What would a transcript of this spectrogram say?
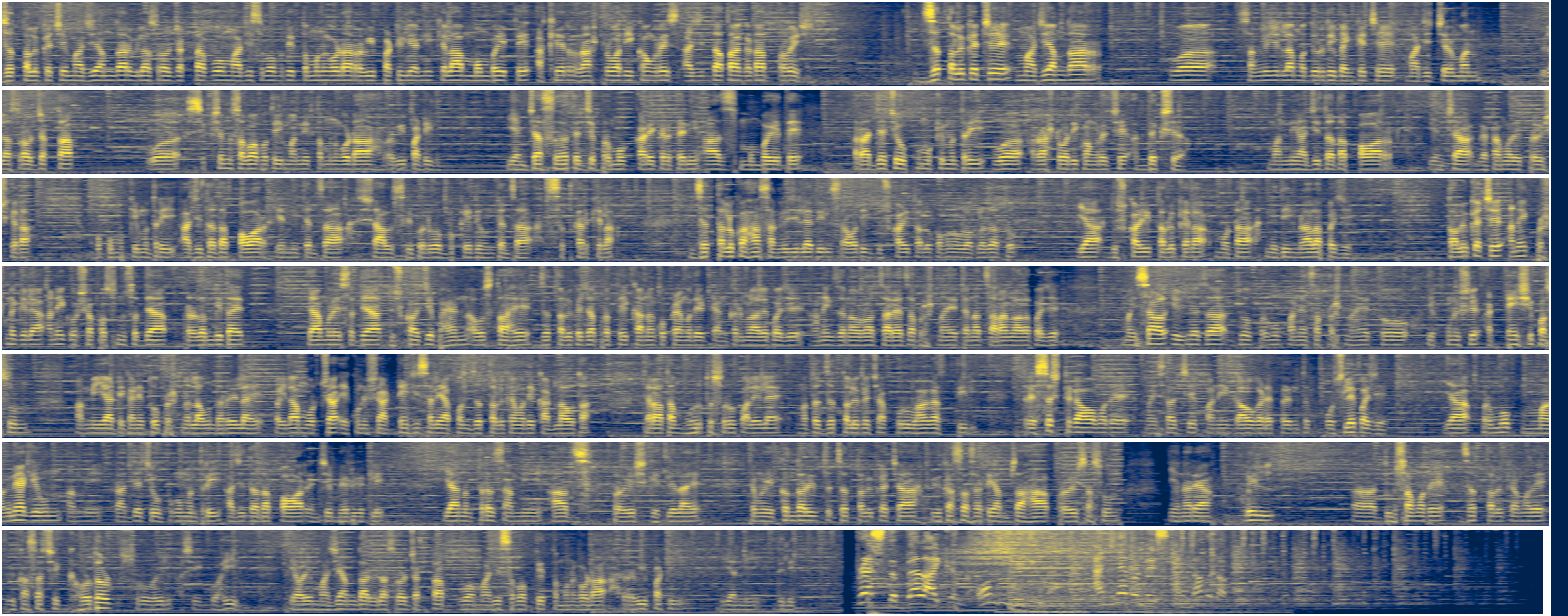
जत तालुक्याचे माजी आमदार विलासराव जगताप व माजी सभापती तमनगौडा रवी पाटील यांनी केला मुंबई ते अखेर राष्ट्रवादी काँग्रेस अजितदाता गटात प्रवेश. जत तालुक्याचे माजी आमदार व सांगली जिल्हा मध्यवर्ती बँकेचे माजी चेअरमन विलासराव जगताप व शिक्षण सभापती मान्य तमनगौडा रवी पाटील यांच्यासह त्यांचे प्रमुख कार्यकर्त्यांनी आज मुंबई येथे राज्याचे उपमुख्यमंत्री व राष्ट्रवादी काँग्रेसचे अध्यक्ष माननीय अजितदादा पवार यांच्या गटामध्ये प्रवेश केला. उपमुख्यमंत्री अजितदादा पवार यांनी त्यांचा शाल श्रीफल व बुके देऊन त्यांचा सत्कार केला. जत तालुका हा सांगली जिल्ह्यातील सर्वाधिक दुष्काळी तालुका म्हणून ओळखला जातो. या दुष्काळी तालुक्याला मोठा निधी मिळाला पाहिजे. तालुक्याचे अनेक प्रश्न गेल्या अनेक वर्षापासून सध्या प्रलंबित आहेत. त्यामुळे सध्या दुष्काळाची भयान अवस्था आहे. जत तालुक्याच्या प्रत्येक कानाकोपऱ्यामध्ये टँकर मिळाले पाहिजे. अनेक जनावरांना चाऱ्याचा प्रश्न आहे. त्यांना चारा मिळाला पाहिजे. म्हैसाळ योजनेचा जो प्रमुख पाण्याचा प्रश्न आहे तो एकोणीसशे अठ्ठ्याऐंशीपासून आम्ही या ठिकाणी तो प्रश्न लावून धरलेला आहे. पहिला मोर्चा एकोणीसशे अठ्ठ्याऐंशी साली आपण जत तालुक्यामध्ये काढला होता. त्याला आता मुहूर्त स्वरूप आलेलं आहे. मात्र जत तालुक्याच्या पूर्व भागातील त्रेसष्ट गावामध्ये म्हैसाळचे पाणी गावगाड्यापर्यंत पोचले पाहिजे या प्रमुख मागण्या घेऊन आम्ही राज्याचे उपमुख्यमंत्री अजितदादा पवार यांची भेट घेतली. यानंतरच आम्ही आज प्रवेश घेतलेला आहे. त्यामुळे एकंदरीत जत तालुक्याच्या विकासासाठी आमचा हा प्रवेश असून येणाऱ्या पुढील दिवसामध्ये जत तालुक्यामध्ये विकासाची घोडदौड सुरू होईल अशी ग्वाही यावेळी माजी आमदार विलासराव जगताप व माजी सभापती तमनगौडा रवी पाटील यांनी दिली Press the bell icon on the YouTube and never miss another update.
